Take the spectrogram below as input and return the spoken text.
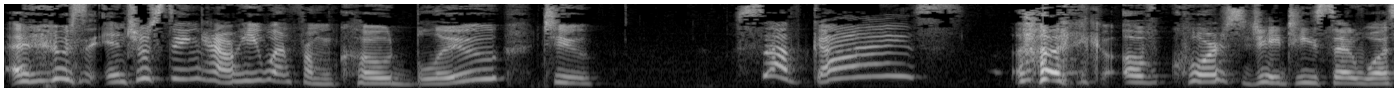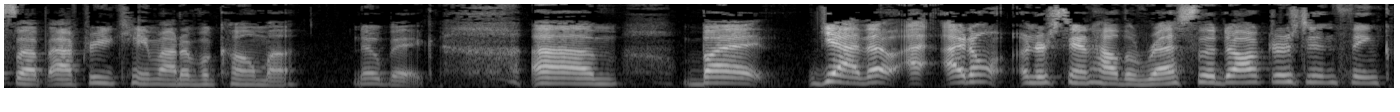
And it was interesting how he went from code blue to, what's up, guys? like, of course, JT said, what's up after he came out of a coma. No big. Um, but yeah, that, I, I don't understand how the rest of the doctors didn't think,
